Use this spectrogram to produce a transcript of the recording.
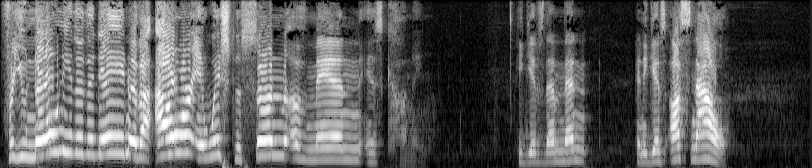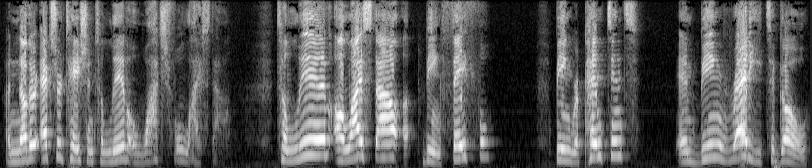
for you know neither the day nor the hour in which the Son of Man is coming. He gives them then, and he gives us now another exhortation to live a watchful lifestyle. To live a lifestyle uh, being faithful, being repentant, and being ready to go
